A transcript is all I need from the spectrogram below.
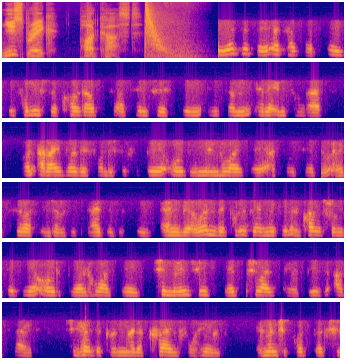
Newsbreak podcast. Yesterday at past eight, the police were called out to attend to a scene in some area in Tongaat. On arrival, they found a 63-year-old woman who was uh, associated with serious injuries. She died at the scene. And uh, when the police were making inquiries from a 13-year-old girl who was there, she mentioned that she was uh, busy outside. She heard the grandmother crying for help. And when she got back, she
